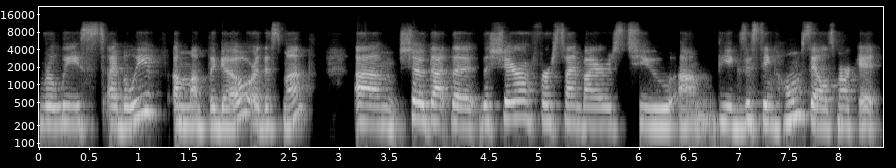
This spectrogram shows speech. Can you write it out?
released, I believe, a month ago or this month. Um, showed that the the share of first time buyers to um, the existing home sales market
